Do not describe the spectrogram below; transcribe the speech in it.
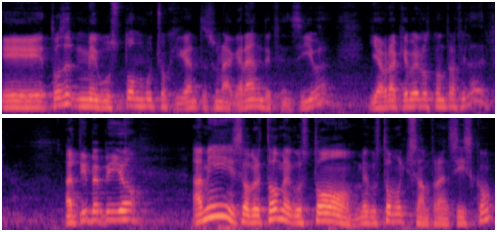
Eh, entonces, me gustó mucho Gigantes, una gran defensiva, y habrá que verlos contra Filadelfia. ¿A ti, Pepillo? A mí, sobre todo, me gustó, me gustó mucho San Francisco.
